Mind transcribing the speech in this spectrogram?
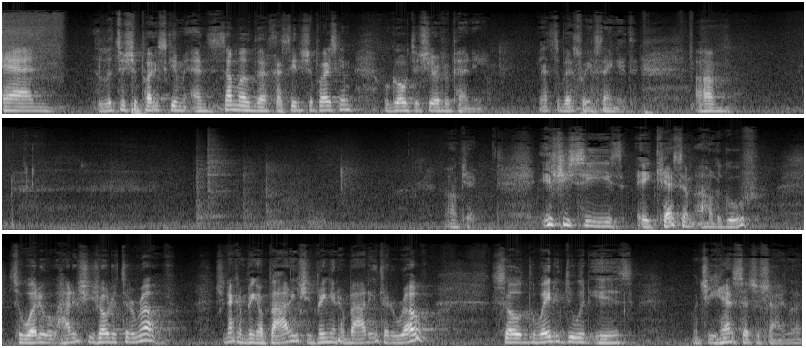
And the Litvish Shapaiskim and some of the Hasidic Shapaiskim will go to share penny. That's the best way of saying it. Um, okay. If she sees a kesem al guf, so what do, how does she show it to the Rav? She's not going to bring her body, she's bringing her body to the Rav. So the way to do it is, when she has such a shaila,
